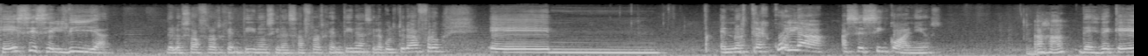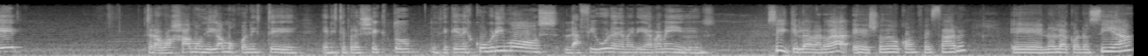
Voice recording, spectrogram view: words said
que ese es el día de los afroargentinos y las afroargentinas y la cultura afro. Em, en nuestra escuela hace cinco años. Desde que trabajamos, digamos, con este, en este proyecto desde que descubrimos la figura de María Remedios. Sí, que la verdad, eh, yo debo confesar, eh, no la conocía.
